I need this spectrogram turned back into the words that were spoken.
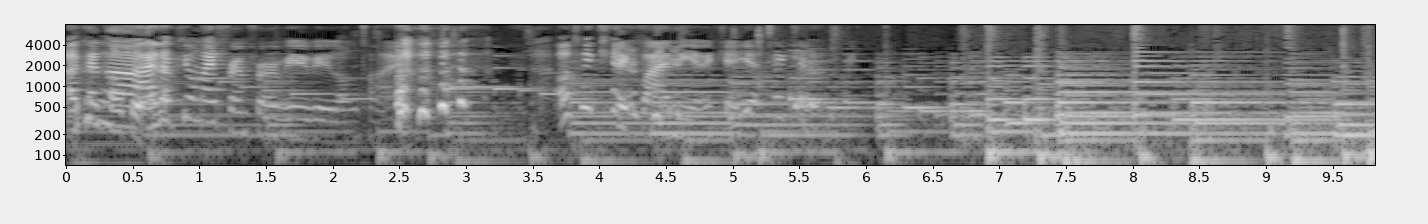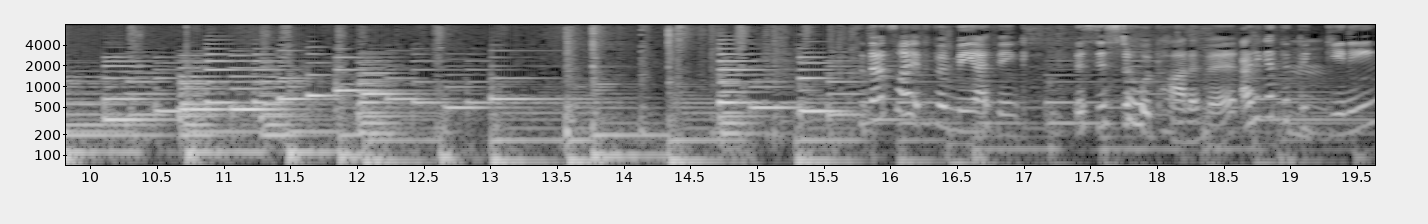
I couldn't And, uh, help it. I hope you're my friend for a really, really long time. I'll take care Stick of by you. me, okay? Yeah, take care of me. So that's why, for me, I think the sisterhood part of it. I think at the beginning,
